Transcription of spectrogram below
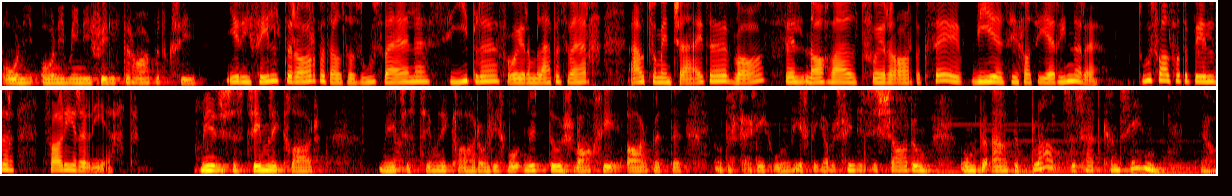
ohne, ohne meine Filterarbeit gewesen. Ihre Filterarbeit, also das Auswählen, Siebeln von ihrem Lebenswerk, auch zum Entscheiden, was soll die Nachwelt von ihrer Arbeit sehen, wie sie an sie erinnern. Die Auswahl der Bilder fällt ihr leicht. Mir ist es ziemlich klar. Mir ist es ziemlich klar. Und ich will nicht durch schwache arbeiten oder völlig unwichtig. Aber ich finde, es ist schade um, um den, auch den Platz. Es hat keinen Sinn. Ja.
